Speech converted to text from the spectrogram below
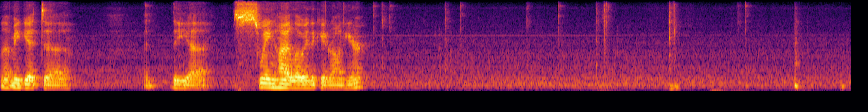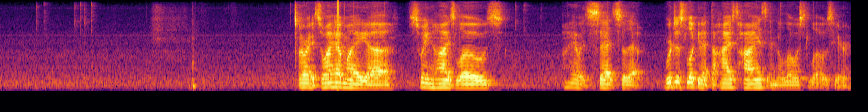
Let me get. Uh, the uh, swing high-low indicator on here. All right, so I have my uh, swing highs, lows. I have it set so that we're just looking at the highest highs and the lowest lows here.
